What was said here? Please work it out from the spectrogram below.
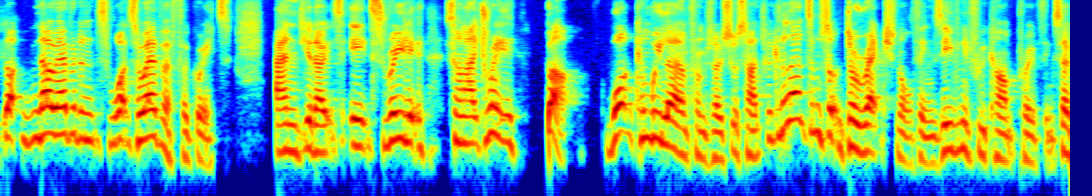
got no evidence whatsoever for grit. And, you know, it's, it's really, so like, really, but what can we learn from social science? We can learn some sort of directional things, even if we can't prove things. So,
